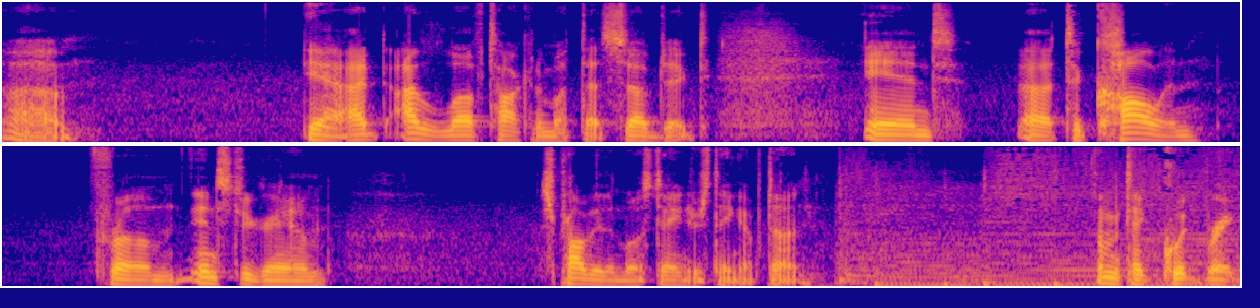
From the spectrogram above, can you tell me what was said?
um, yeah, I, I love talking about that subject. And uh, to Colin from Instagram, it's probably the most dangerous thing I've done. I'm going to take a quick break.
